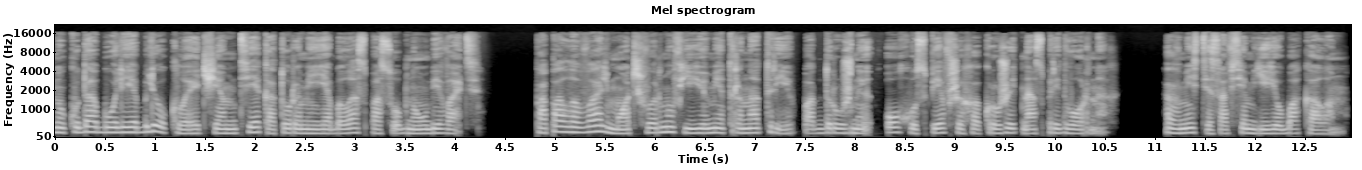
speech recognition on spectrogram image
Но куда более блеклая, чем те, которыми я была способна убивать. Попала в Альму, отшвырнув ее метра на три под дружный ох успевших окружить нас придворных, вместе со всем ее бокалом.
